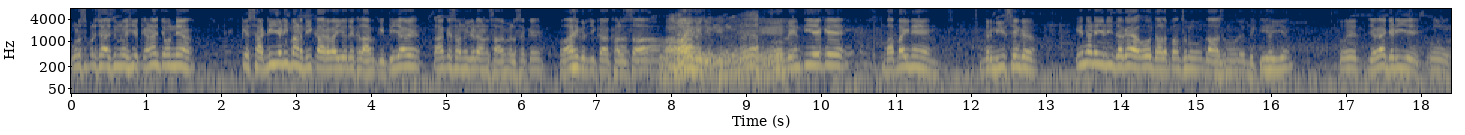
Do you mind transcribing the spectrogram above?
ਪੁਲਿਸ ਪ੍ਰਸ਼ਾਸਨ ਨੂੰ ਅਸੀਂ ਇਹ ਕਹਿਣਾ ਚਾਹੁੰਦੇ ਹਾਂ ਕਿ ਸਾਡੀ ਜਿਹੜੀ ਬਣਦੀ ਕਾਰਵਾਈ ਉਹਦੇ ਖਿਲਾਫ ਕੀਤੀ ਜਾਵੇ ਤਾਂ ਕਿ ਸਾਨੂੰ ਜਿਹੜਾ ਇਨਸਾਫ ਮਿਲ ਸਕੇ। ਵਾਹਿਗੁਰੂ ਜੀ ਕਾ ਖਾਲਸਾ, ਵਾਹਿਗੁਰੂ ਜੀ ਕੀ ਫਤਿਹ। ਸੋ ਬੇਨਤੀ ਹੈ ਕਿ ਬਾਬਾ ਜੀ ਨੇ ਗੁਰਮੀਤ ਸਿੰਘ, ਇਹਨਾਂ ਨੇ ਜਿਹੜੀ ਜਗ੍ਹਾ ਉਹ ਦਲ ਪੰਥ ਨੂੰ, ਦਾਸ ਨੂੰ ਦਿੱਤੀ ਹੋਈ ਹੈ ਸੋ ਇਹ ਜਗ੍ਹਾ ਜਿਹੜੀ ਹੈ ਉਹ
